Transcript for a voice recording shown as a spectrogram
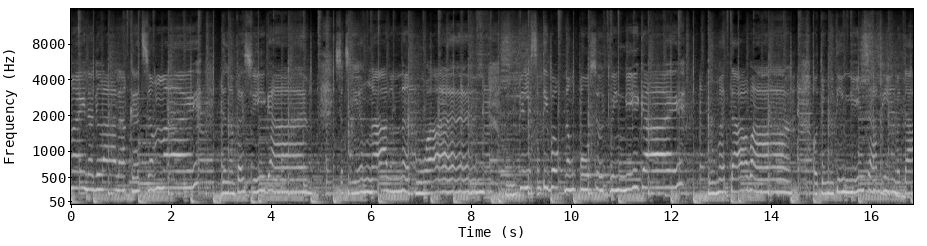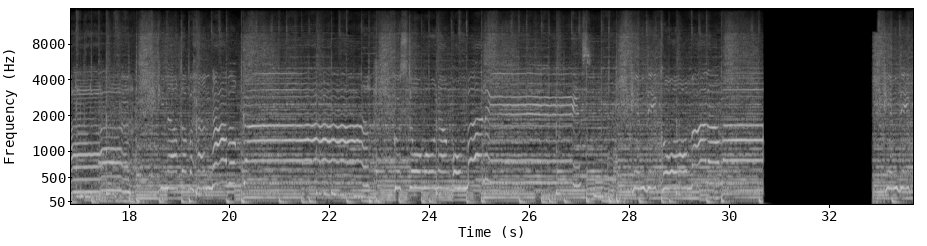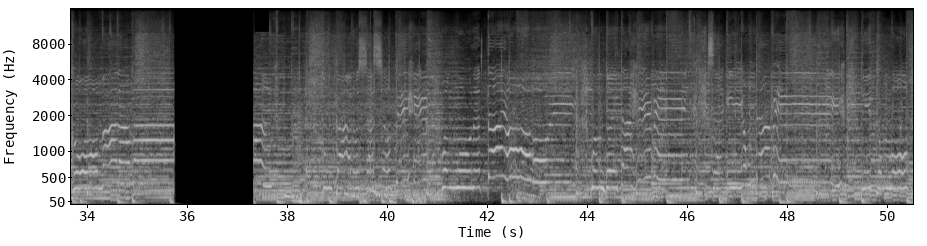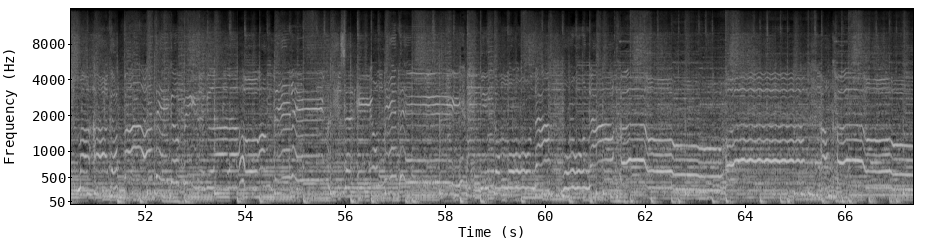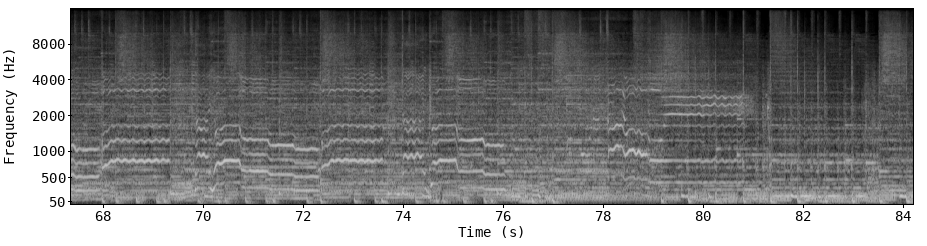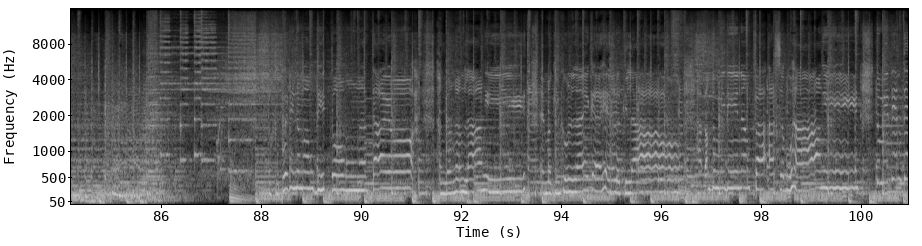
may naglalakad sa may dalampasigan. Saksi ang alon at buwan Bumibilis ang tibok ng puso tuwing ikay Tumatawa o tumitingin sa aking mata. Kinaka Hindi ko malaman Kung paano sasabihin Dito muna tayo Hanggang ang langit Ay maging kulay kahil at dilaw Habang tumidin ang paa sa buhangin Tumitindi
